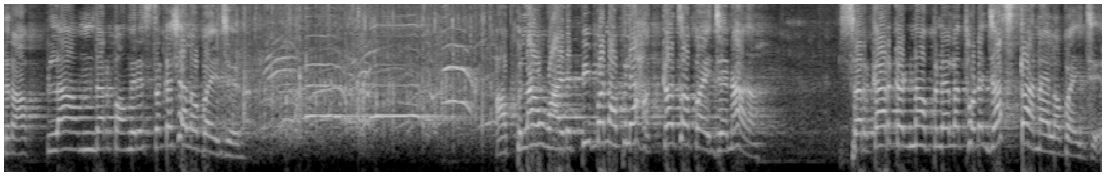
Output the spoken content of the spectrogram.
तर आपला आमदार काँग्रेसचा कशाला पाहिजे? आपला वाढपी पण आपल्या हक्काचा पाहिजे ना? सरकारकडनं आपल्याला थोडं जास्त आणायला पाहिजे.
